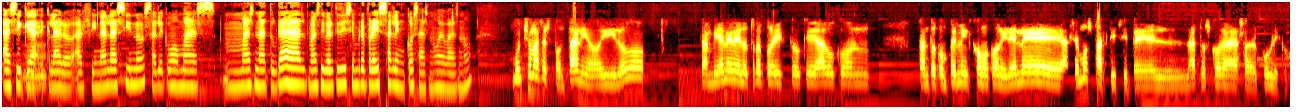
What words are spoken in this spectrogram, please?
Así que, mm. claro, al final así nos sale como más, más natural, más divertido y siempre por ahí salen cosas nuevas, ¿no? Mucho más espontáneo y luego también en el otro proyecto que hago con tanto con Pemi como con Irene hacemos partícipe las dos cosas al público.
